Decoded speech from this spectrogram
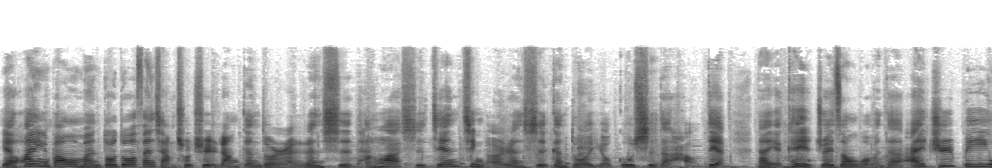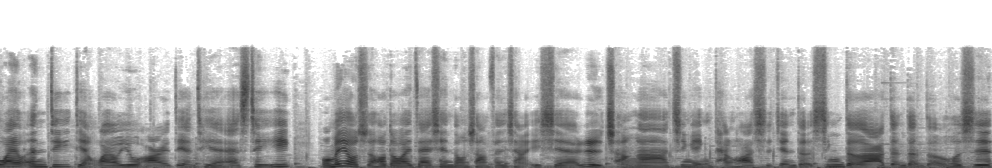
也欢迎帮我们多多分享出去，让更多人认识谈话时间，进而认识更多有故事的好店。那也可以追踪我们的 IG B Y N D 点 Y U R 点 T A S T E，我们有时候都会在线动上分享一些日常啊、经营谈话时间的心得啊等等的，或是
